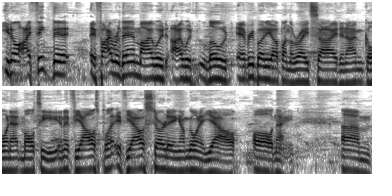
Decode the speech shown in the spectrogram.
you know, I think that if I were them, I would I would load everybody up on the right side, and I'm going at Malte. And if Yaw's play, if Yaw's starting, I'm going at Yaw all night. Um,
